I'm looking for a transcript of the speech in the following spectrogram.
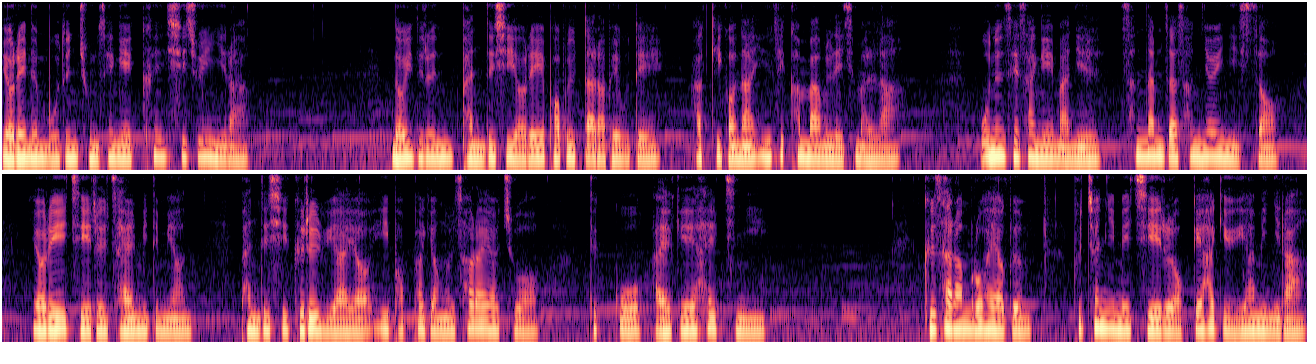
열애는 모든 중생의 큰 시주이니라. 너희들은 반드시 열애의 법을 따라 배우되 아끼거나 인색한 마음을 내지 말라. 오는 세상에 만일 선남자 선여인이 있어 열애의 지혜를 잘 믿으면 반드시 그를 위하여 이 법화경을 설하여 주어 듣고 알게 할지니 그 사람으로 하여금 부처님의 지혜를 얻게 하기 위함이니라.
